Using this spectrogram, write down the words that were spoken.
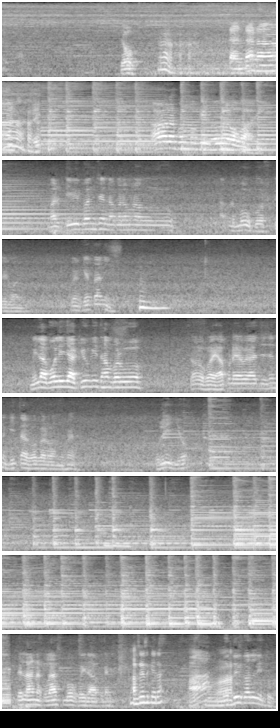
જો. મારી ટીવી બંધ છે નકર હમણાં હું આપણે બહુ કોર્સ કરવાનું કોઈ કહેતા નહીં. મીલા બોલી જા કયું ગીત સાંભળવું? ચાલો ભાઈ આપણે હવે આજે છે ને ગીતાર વગાડવાનું છે. ભૂલી ગયો. પેલા આના ક્લાસ બહુ કર્યા આપણે. ક્લાસીસ કર્યા? હા બધું કરી લીધું.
